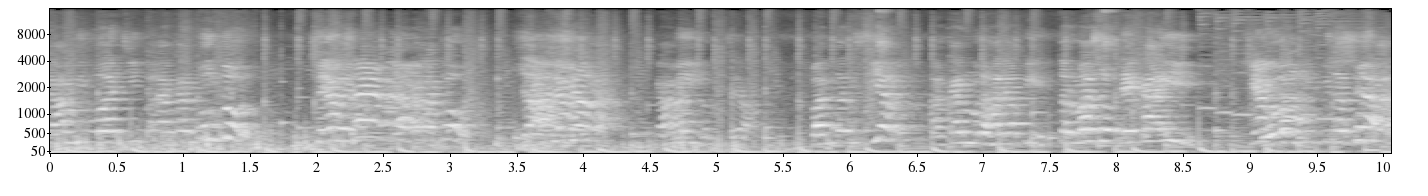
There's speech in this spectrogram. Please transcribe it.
kami wajib akan tuntut Siap, siap. Siap, siap. kami Banten siap akan menghadapi termasuk DKI Siap, Dewan. Pimpinan. Pusat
